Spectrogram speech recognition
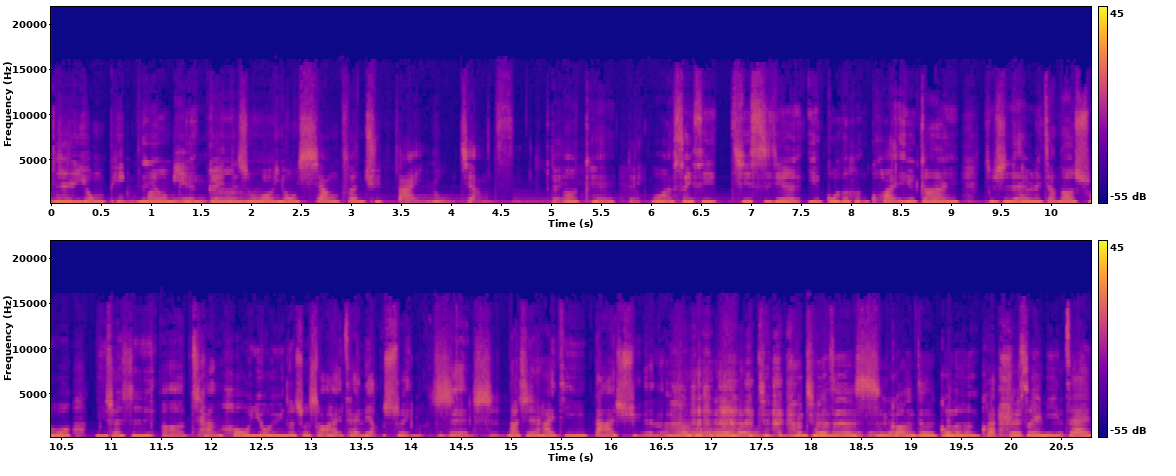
日用品方面，品对，这是我用用香氛去带入这样子，对。OK，对，哇，所以是其实时间也过得很快，因为刚才就是 Emily 讲到说，你算是呃产后，由于那时候小孩才两岁嘛，对不对？是是，然后现在他已经大学了，对，我觉得这个时光就是过得很快。对对，所以你在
